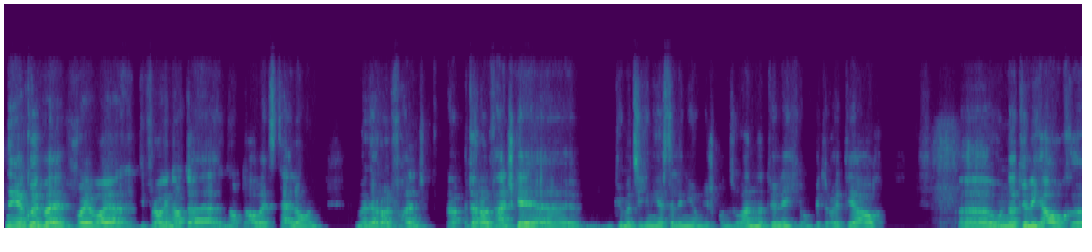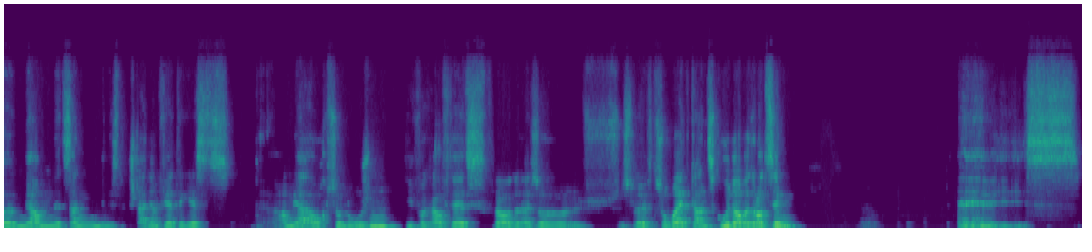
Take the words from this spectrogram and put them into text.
Naja, gut, weil vorher war ja die Frage nach der, nach der Arbeitsteilung und meine, der Ralf, Hansch, der Ralf Hanschke äh, kümmert sich in erster Linie um die Sponsoren natürlich und betreut die auch. Äh, und natürlich auch, äh, wir haben jetzt dann, wenn das Stadion fertig ist, haben ja auch so Logen, die verkauft er jetzt gerade. Also es, läuft soweit ganz gut, aber trotzdem es,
